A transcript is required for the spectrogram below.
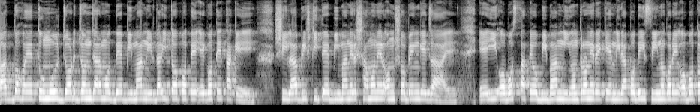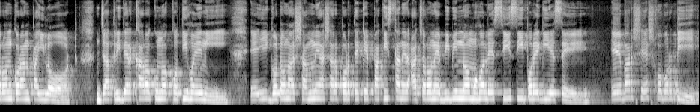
বাধ্য হয়ে তুমুল জড় জঞ্জার মধ্যে বিমান নির্ধারিত পথে এগোতে থাকে। শিলাবৃষ্টিতে বিমানের সামনের অংশ ভেঙে যায়। এই অবস্থাতেও বিমান নিয়ন্ত্রণে রেখে নিরাপদেই শ্রীনগরে অবতরণ করান পাইলট। যাত্রীদের কারও কোনো ক্ষতি হয়নি। এই ঘটনা সামনে আসার পর থেকে পাকিস্তানের আচরণে বিভিন্ন মহলে সি সি পড়ে গিয়েছে। এবার শেষ খবরটি।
